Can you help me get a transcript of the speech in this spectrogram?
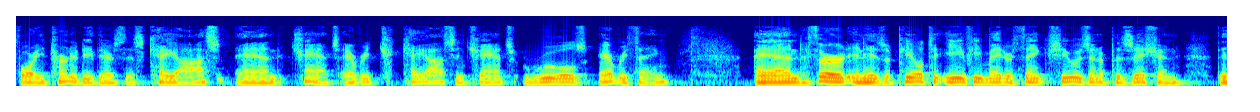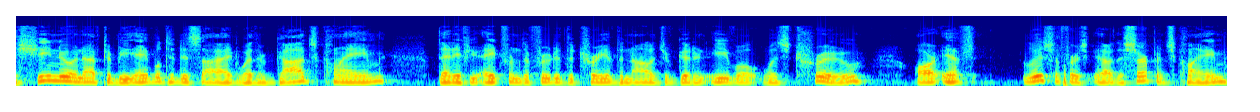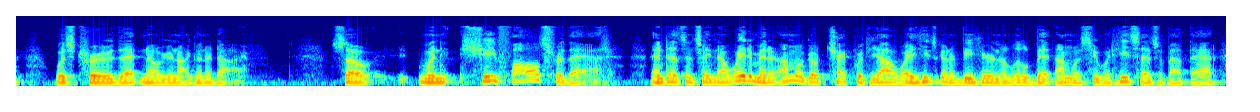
for eternity, there's this chaos and chance. Every chaos and chance rules everything. And third, in his appeal to Eve, he made her think she was in a position that she knew enough to be able to decide whether God's claim that if you ate from the fruit of the tree of the knowledge of good and evil was true, or if Lucifer's, or the serpent's claim was true that no, you're not going to die. So when she falls for that and doesn't say, now wait a minute, I'm going to go check with Yahweh. He's going to be here in a little bit. I'm going to see what he says about that.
